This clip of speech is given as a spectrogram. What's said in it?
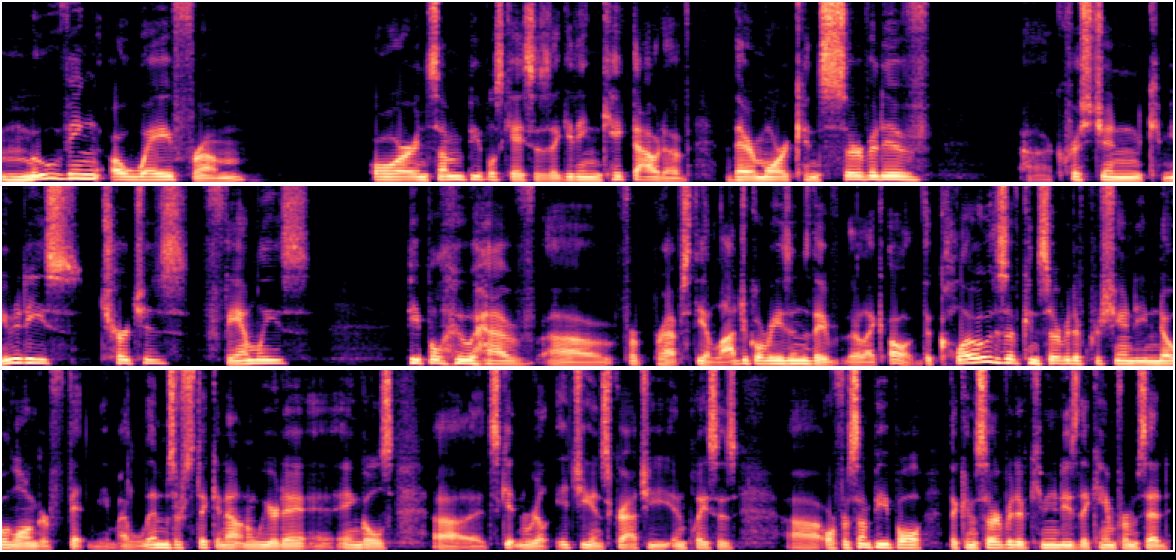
moving away from, or in some people's cases, a getting kicked out of their more conservative uh, Christian communities, churches, families, people who have, uh, for perhaps theological reasons, they've they're like, oh, the clothes of conservative Christianity no longer fit me. My limbs are sticking out in weird a- angles. Uh, it's getting real itchy and scratchy in places. Uh, or for some people, the conservative communities they came from said,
